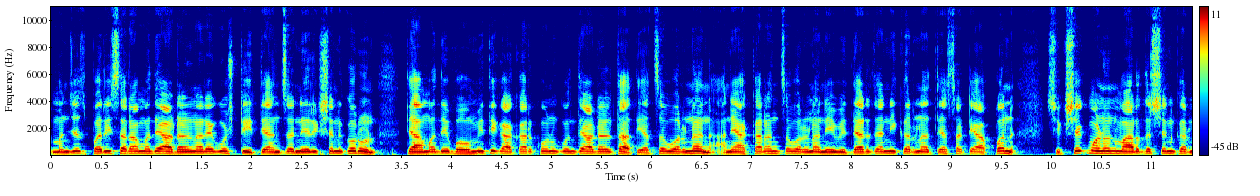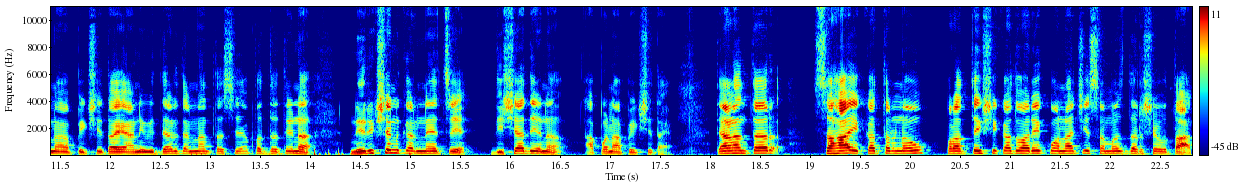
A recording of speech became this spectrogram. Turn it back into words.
म्हणजेच परिसरामध्ये आढळणाऱ्या गोष्टी त्यांचं निरीक्षण करून त्यामध्ये भौमितिक आकार कोणकोणते आढळतात याचं वर्णन आणि आकारांचं वर्णन हे विद्यार्थ्यांनी करणं त्यासाठी आपण शिक्षक म्हणून मार्गदर्शन करणं अपेक्षित आहे आणि विद्यार्थ्यांना तशा पद्धतीनं निरीक्षण करण्याचे दिशा देणं आपण अपेक्षित आहे. त्यानंतर सहा एकाहत्तर नऊ प्रात्यक्षिकाद्वारे कोणाची समज दर्शवतात?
